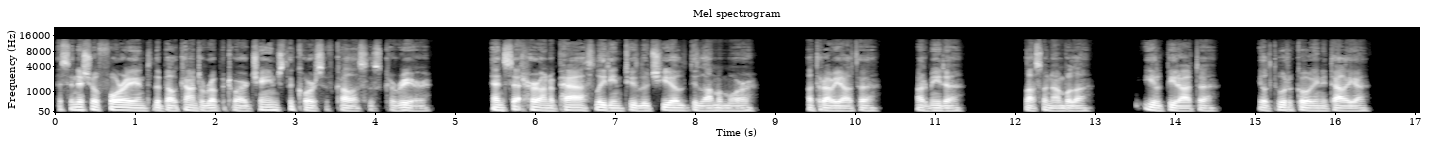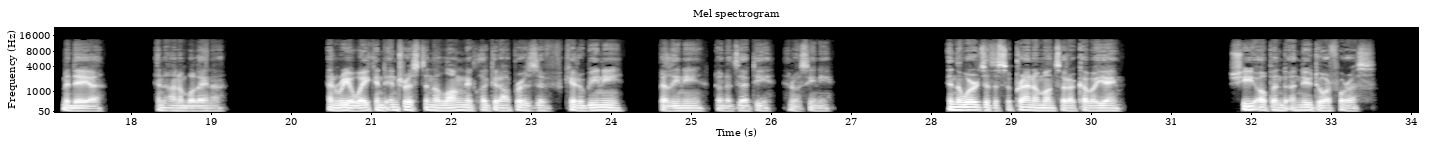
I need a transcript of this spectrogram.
This initial foray into the bel canto repertoire changed the course of Callas's career and set her on a path leading to Lucia di Lammermoor, La Traviata, Armida, La Sonnambula, Il Pirata, Il Turco in Italia, Medea, and Anna Bolena, and reawakened interest in the long neglected operas of Cherubini, Bellini, Donizetti, and Rossini. In the words of the soprano Montserrat Caballé, she opened a new door for us,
